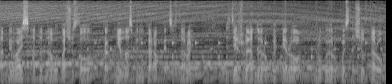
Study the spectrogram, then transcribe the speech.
Отбиваясь от одного, почувствовал, как мне на спину карабкается второй. Сдерживая одной рукой первого, другой рукой стащил второго.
